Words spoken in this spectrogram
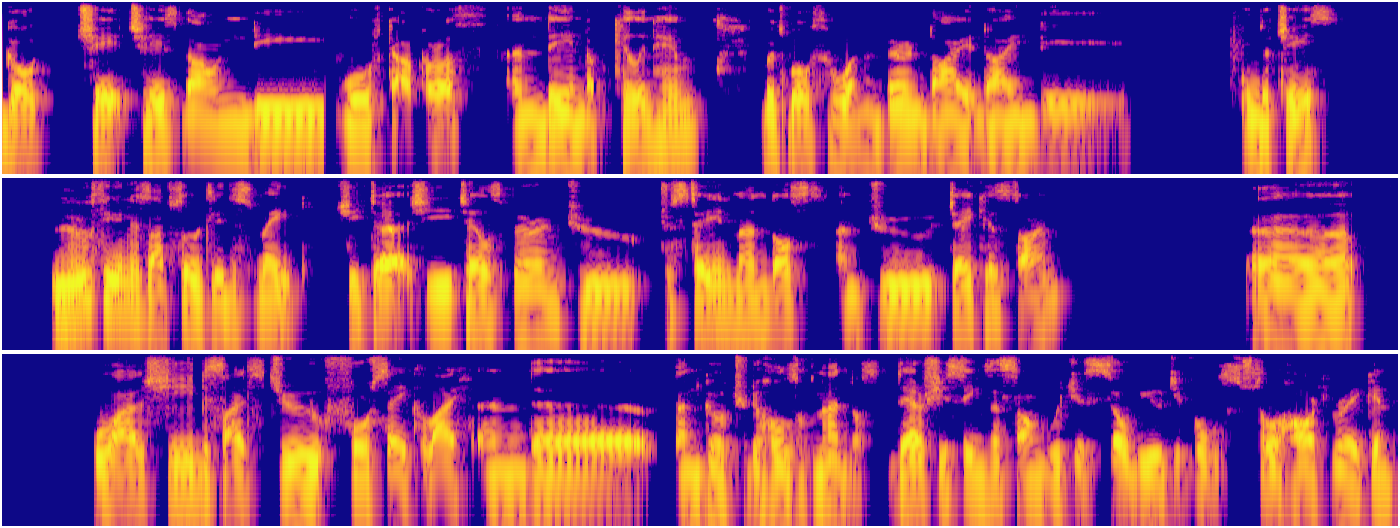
go ch- chase down the wolf Carcharoth, and they end up killing him. But both Huan and Beren die die in the in the chase. Luthien is absolutely dismayed. She she tells Beren to to stay in Mandos and to take his time. Uh, while she decides to forsake life and uh, and go to the halls of Mandos. There she sings a song which is so beautiful, so heartbreaking,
